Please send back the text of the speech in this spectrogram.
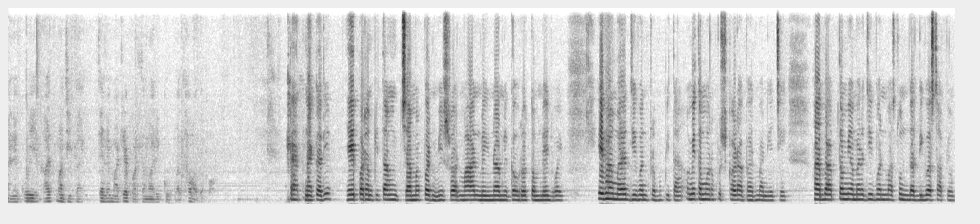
અને કોઈ એક આત્મા જીતાય તેને માટે પણ તમારી કૃપા થવા દો. પ્રાર્થના કરીએ. હે પરમપિતા ઊંચામાં પરમેશ્વર, માન મહિના ને ગૌરવ તમને જ હોય. એવા અમારા જીવન પ્રભુ પિતા, અમે તમારો પુષ્કળ આભાર માનીએ છીએ. હા બાપ, તમે અમારા જીવનમાં સુંદર દિવસ આપ્યો.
